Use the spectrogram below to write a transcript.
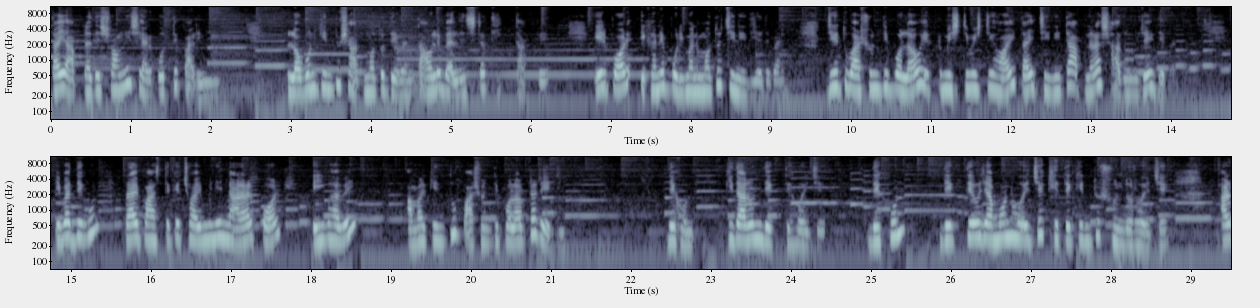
তাই আপনাদের সঙ্গে শেয়ার করতে পারিনি। লবণ কিন্তু স্বাদ মতো দেবেন, তাহলে ব্যালেন্সটা ঠিক থাকবে। এরপর এখানে পরিমাণ মতো চিনি দিয়ে দেবেন। যেহেতু বাসন্তী পোলাও একটু মিষ্টি মিষ্টি হয়, তাই চিনিটা আপনারা স্বাদ অনুযায়ী দেবেন। এবার দেখুন, প্রায় পাঁচ থেকে ছয় মিনিট নাড়ার পর এইভাবেই আমার কিন্তু বাসন্তী পোলাওটা রেডি দেখুন, কি দারুণ দেখতে হয়েছে। দেখুন, দেখতেও যেমন হয়েছে, খেতে কিন্তু সুন্দর হয়েছে। আর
